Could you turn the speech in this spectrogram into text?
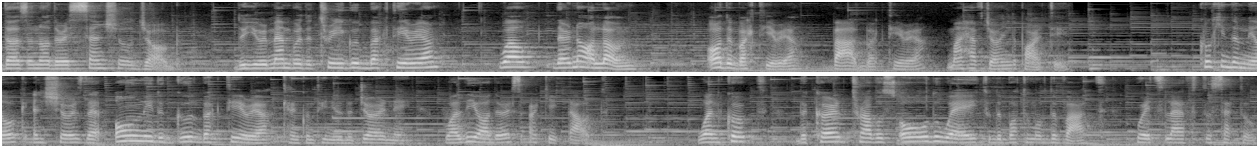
does another essential job. Do you remember the three good bacteria? Well, they're not alone. Other bacteria, bad bacteria, might have joined the party. Cooking the milk ensures that only the good bacteria can continue the journey, while the others are kicked out. When cooked, the curd travels all the way to the bottom of the vat, where it's left to settle.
